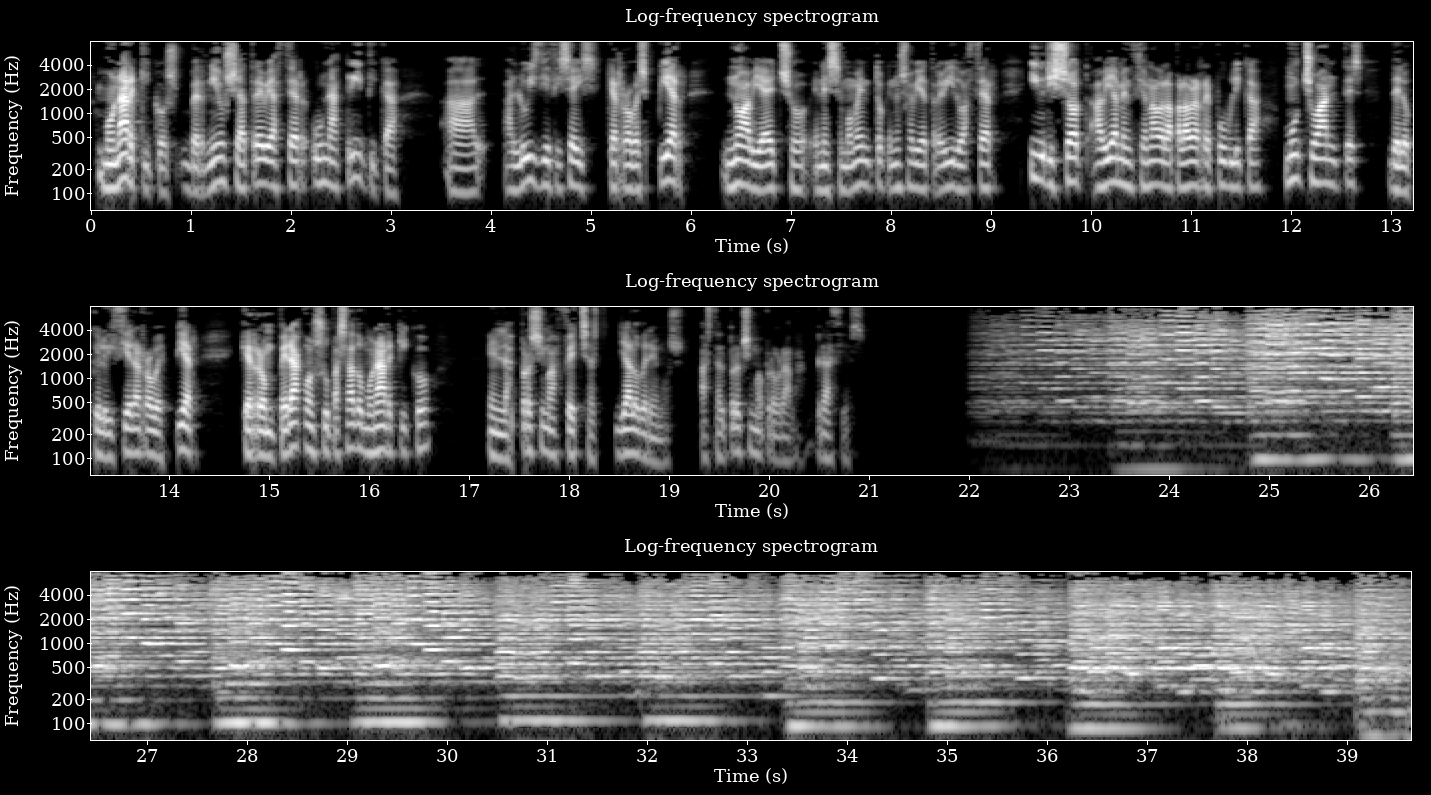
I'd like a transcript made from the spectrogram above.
monárquicos. Bernier se atreve a hacer una crítica a, a Luis XVI que Robespierre no había hecho en ese momento, que no se había atrevido a hacer, y Brissot había mencionado la palabra república mucho antes de lo que lo hiciera Robespierre, que romperá con su pasado monárquico en las próximas fechas. Ya lo veremos. Hasta el próximo programa. Gracias.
